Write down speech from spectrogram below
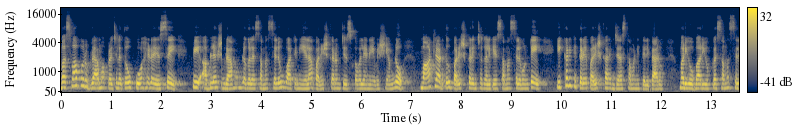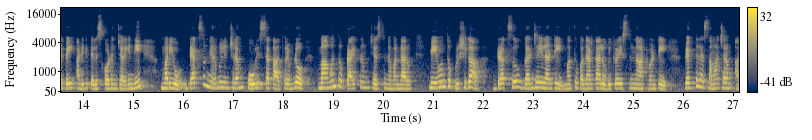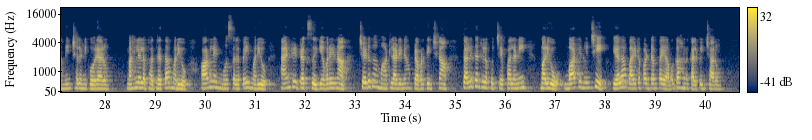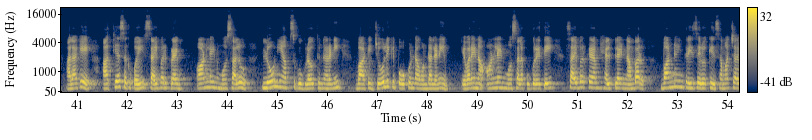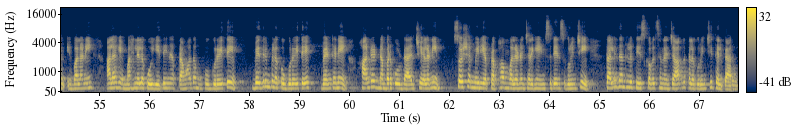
బస్వాపూర్ గ్రామ ప్రజలతో Koheda SI P Abhilash గ్రామంలో గల సమస్యలు వాటిని ఎలా పరిష్కారం చేసుకోవాలి అనే విషయంలో మాట్లాడుతూ పరిష్కరించగలిగే సమస్యలు ఉంటే ఇక్కడికిక్కడే పరిష్కారం చేస్తామని తెలిపారు. మరియు వారి యొక్క సమస్యలపై అడిగి తెలుసుకోవడం జరిగింది. మరియు డ్రగ్స్ నిర్మూలించడం పోలీస్ శాఖ ఆధ్వర్యంలో మా వంతు ప్రయత్నం చేస్తున్నామన్నారు. మీ వంతు కృషిగా డ్రగ్స్ గంజాయి లాంటి మత్తు పదార్థాలు విక్రయిస్తున్న అటువంటి వ్యక్తుల సమాచారం అందించాలని కోరారు. మహిళల భద్రత మరియు ఆన్లైన్ మోసాలపై మరియు యాంటీ డ్రగ్స్ ఎవరైనా చెడుగా మాట్లాడినా ప్రవర్తించినా తల్లిదండ్రులకు చెప్పాలని మరియు వాటి నుంచి ఎలా బయటపడడంపై అవగాహన కల్పించారు. అలాగే అత్యాశకు పోయి సైబర్ క్రైమ్ ఆన్లైన్ మోసాలు లోన్ యాప్స్కు గురవుతున్నారని వాటి జోలికి పోకుండా ఉండాలని ఎవరైనా ఆన్లైన్ మోసాలకు గురైతే cyber crime help line number one nine three జీరోకి సమాచారం ఇవ్వాలని అలాగే మహిళలకు ఏదైనా ప్రమాదంకు గురైతే బెదిరింపులకు గురైతే వెంటనే హండ్రెడ్ నంబర్కు డయల్ చేయాలని సోషల్ మీడియా ప్రభావం వలన జరిగే ఇన్సిడెంట్స్ గురించి తల్లిదండ్రులు తీసుకోవాల్సిన జాగ్రత్తల గురించి తెలిపారు.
